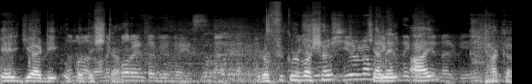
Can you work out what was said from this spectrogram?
এলজিআরডি উপদেষ্টা। হয়ে রফিকুল বাসার চ্যানেল আই। ঢাকা।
